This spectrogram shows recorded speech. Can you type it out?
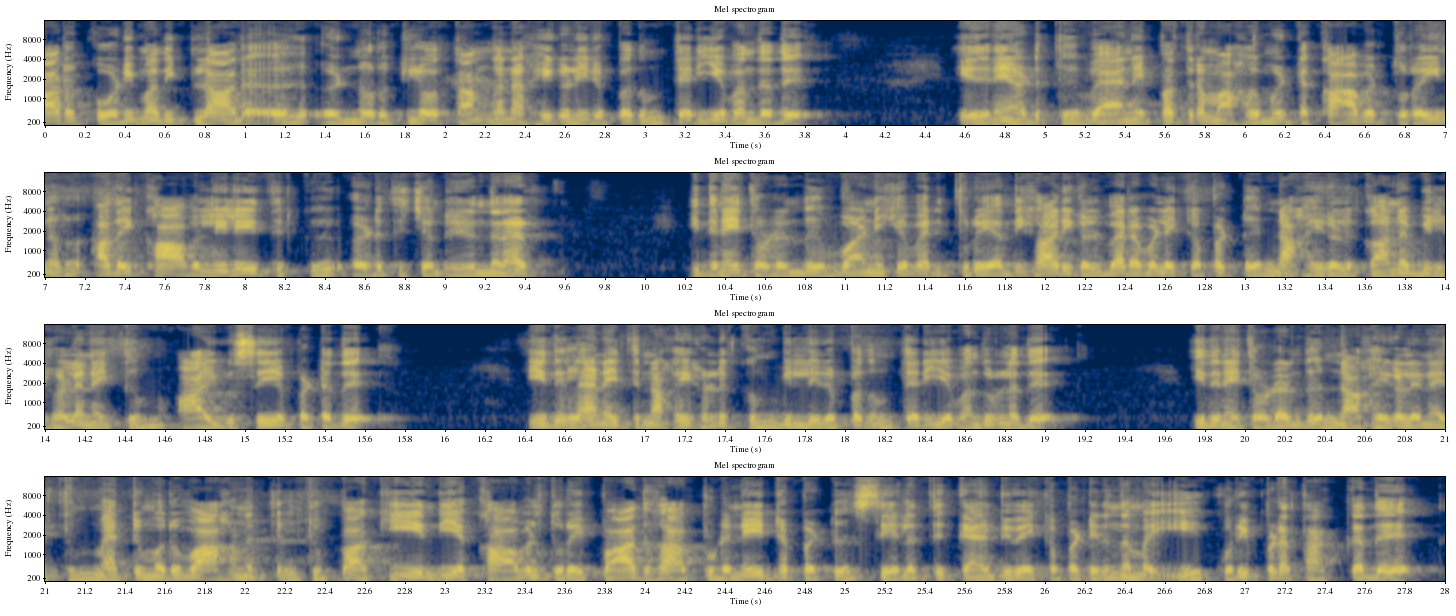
ஆறு கோடி மதிப்பிலான எண்ணூறு கிலோ தங்க நகைகள் இருப்பதும் தெரிய வந்தது இதனை அடுத்து வேனை பத்திரமாக மீட்ட காவல்துறையினர் அதை காவல் நிலையத்திற்கு எடுத்துச் சென்றிருந்தனர். இதனைத் தொடர்ந்து வணிக வரித்துறை அதிகாரிகள் வரவழைக்கப்பட்டு நகைகளுக்கான பில்கள் அனைத்தும் ஆய்வு செய்யப்பட்டது. இதில் அனைத்து நகைகளுக்கும் பில் இருப்பதும் தெரிய வந்துள்ளது. இதனைத் தொடர்ந்து நகைகள் அனைத்தும் மற்றும் ஒரு வாகனத்தில் துப்பாக்கி ஏந்திய காவல்துறை பாதுகாப்புடன் ஏற்றப்பட்டு சேலத்துக்கு அனுப்பி வைக்கப்பட்டிருந்தமை குறிப்பிடத்தக்கது.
